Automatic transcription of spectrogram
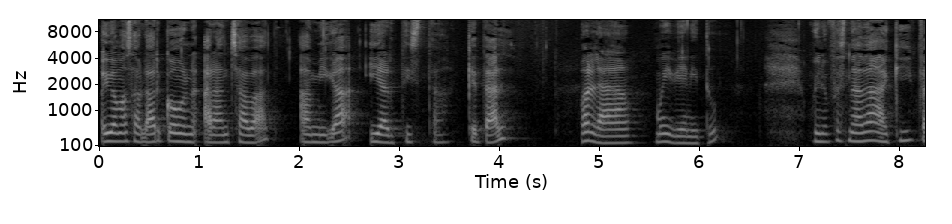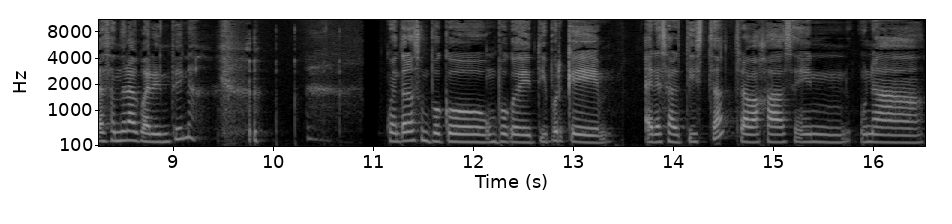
Hoy vamos a hablar con Arancha Abad, amiga y artista. ¿Qué tal? Hola, muy bien, ¿y tú? Bueno, pues nada, aquí pasando la cuarentena. Cuéntanos un poco, un poco de ti porque eres artista, trabajas en una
